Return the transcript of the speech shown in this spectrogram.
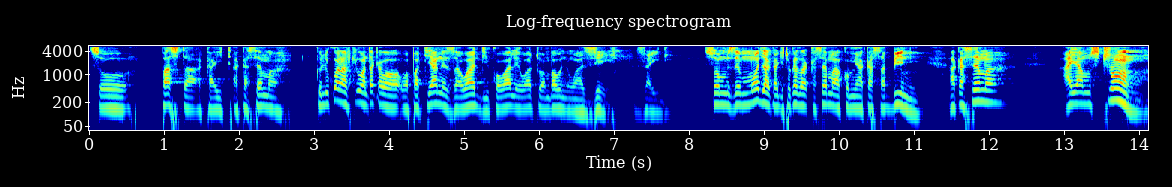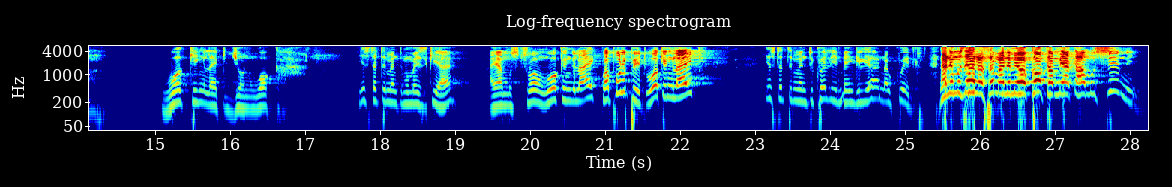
So pasta akasema kulikuwa nafikiri wanataka wapatiane zawadi kwa wale watu ambao ni wazee zaidi so mzee mmoja akajitokeza akasema ako miaka sabini. Akasema i am strong walking like john walker. Hii statement mumeisikia eh? i am strong walking like kwa pulpit walking like. Hii statement kweli imeingiliana kweli. Na ni mzee anasema nimeokoka miaka hamsini.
